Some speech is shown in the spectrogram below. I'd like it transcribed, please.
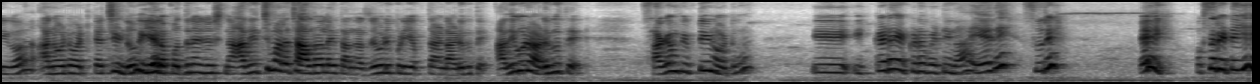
ఇగో ఆ నోటు పట్టుకొచ్చిండు. ఇవాళ పొద్దునే చూసిన అది ఇచ్చి మళ్ళీ చాలా రోజులు అయితే అన్నారు చూడు ఇప్పుడు చెప్తాండు అడిగితే. అది కూడా అడిగితే. సగం ఫిఫ్టీ నోటు. ఈ ఇక్కడే ఎక్కడో పెట్టినా. ఏది? సురి? ఏయ్! कट है ये?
